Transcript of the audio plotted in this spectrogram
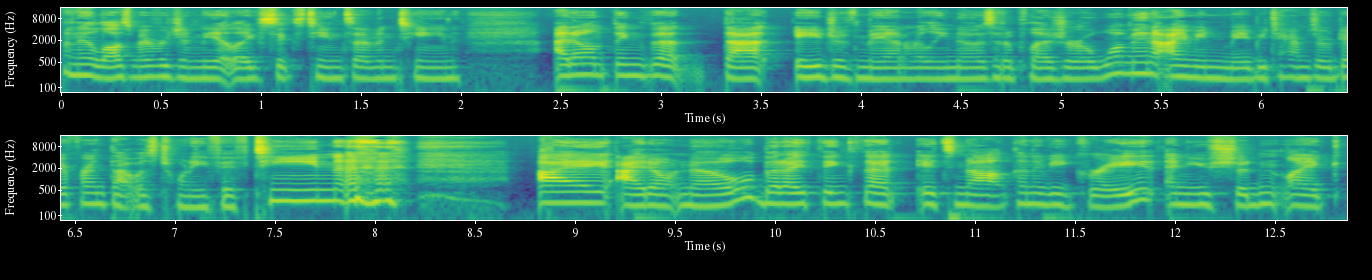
and I lost my virginity at like 16, 17. I don't think that that age of man really knows how to pleasure a woman. I mean, maybe times are different. That was 2015. I I don't know, but I think that it's not going to be great and you shouldn't like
